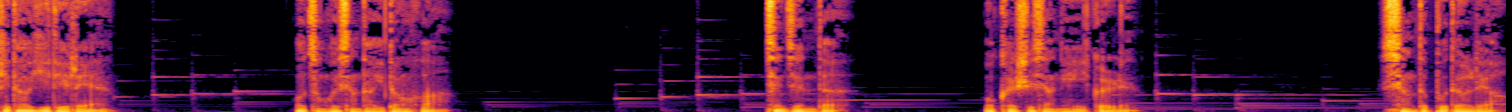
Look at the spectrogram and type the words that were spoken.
提到异地恋，我总会想到一段话。渐渐的，我开始想念一个人，想得不得了，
